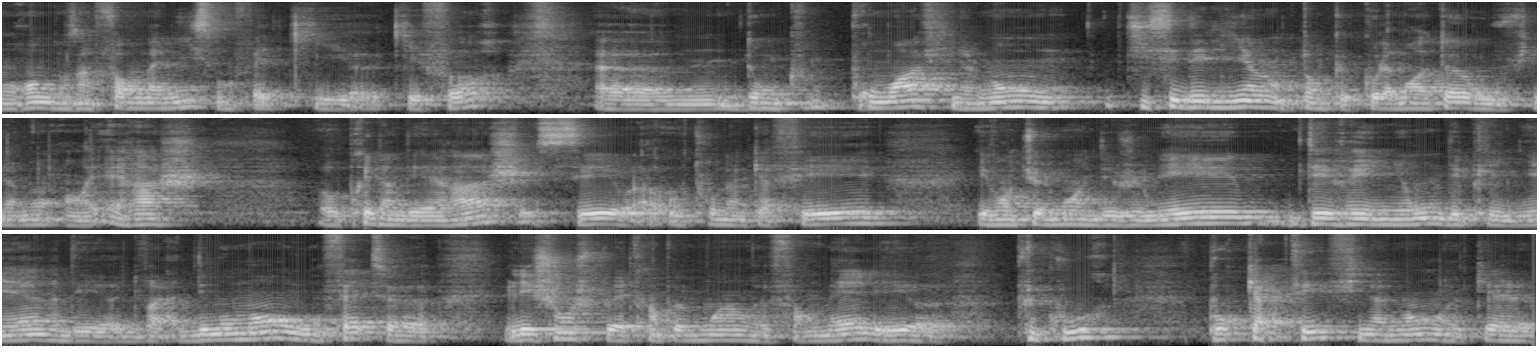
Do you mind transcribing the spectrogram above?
on rentre dans un formalisme en fait qui, euh, qui est fort. Euh, donc pour moi, finalement, tisser des liens en tant que collaborateur ou finalement en RH auprès d'un DRH, c'est voilà, autour d'un café, éventuellement un déjeuner, des réunions, des plénières, des, euh, voilà, des moments où en fait l'échange peut être un peu moins formel et plus court pour capter finalement quel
